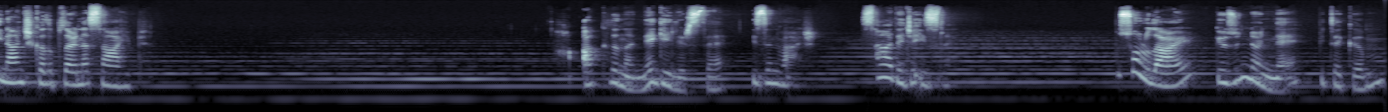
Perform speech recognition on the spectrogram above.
Hangi inanç kalıplarına sahip? Aklına ne gelirse izin ver. Sadece izle. Bu sorular gözünün önüne bir takım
